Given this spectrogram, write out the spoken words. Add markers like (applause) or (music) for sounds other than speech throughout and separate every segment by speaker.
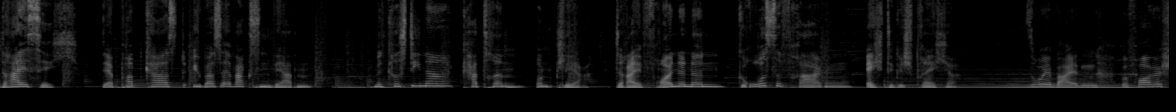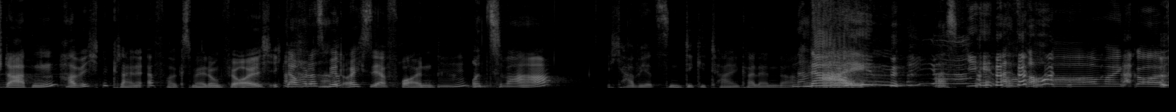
Speaker 1: 30, der Podcast übers Erwachsenwerden. Mit Christina, Katrin und Claire. Drei Freundinnen, große Fragen, echte Gespräche.
Speaker 2: So, ihr beiden, bevor wir starten, habe ich eine kleine Erfolgsmeldung für euch. Ich glaube, das wird euch sehr freuen.
Speaker 3: Mhm.
Speaker 2: Und zwar, ich habe jetzt einen digitalen Kalender.
Speaker 3: Nein! (laughs) Was geht?
Speaker 4: Oh mein Gott.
